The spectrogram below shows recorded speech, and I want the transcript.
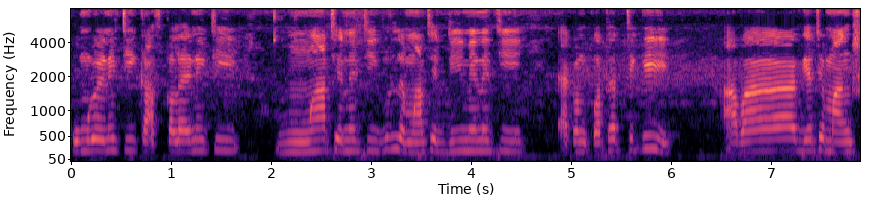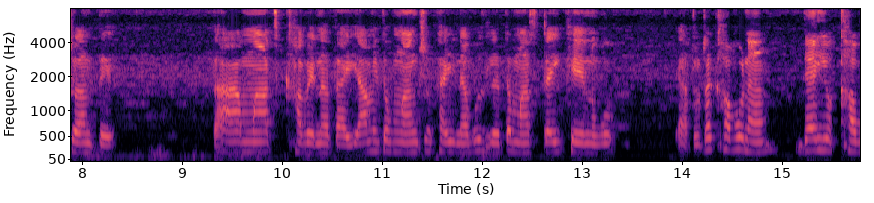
কুমড়ো এনেছি, কাঁচকলা এনেছি, মাছ এনেছি, বুঝলে? মাছের ডিম এনেছি। এখন কথা হচ্ছে কি, আবার গেছে মাংস আনতে। তা মাছ খাবে না তাই। আমি তো মাংস খাই না, বুঝলে? তা মাছটাই খেয়ে নেব। এতটা খাব না। যাই হোক, খাব।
